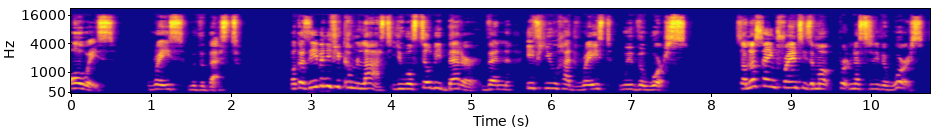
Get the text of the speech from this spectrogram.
always race with the best. Because even if you come last, you will still be better than if you had raced with the worst. So I'm not saying France is necessarily the worst,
